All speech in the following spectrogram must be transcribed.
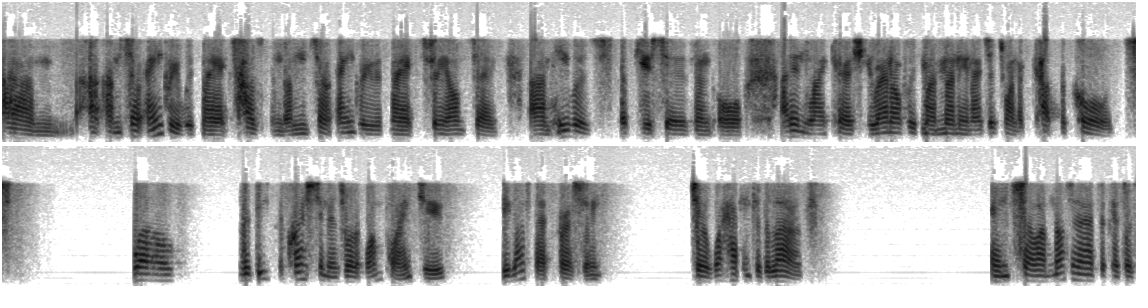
um, I, I'm so angry with my ex-husband. I'm so angry with my ex-fiance. Um, he was abusive, and or I didn't like her. She ran off with my money, and I just want to cut the cords. Well, the deeper question is, well, at one point you you loved that person. So what happened to the love? And so I'm not an advocate of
